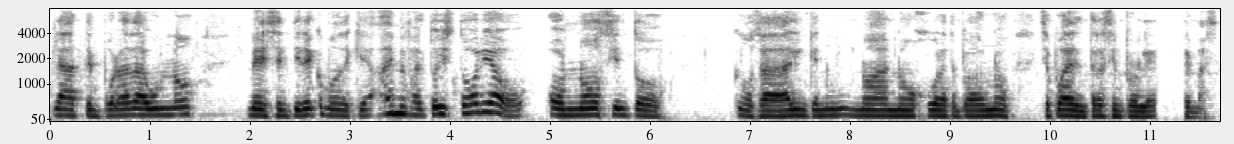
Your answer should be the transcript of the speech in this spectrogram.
la temporada 1, me sentiré como de que, ay, me faltó historia o, o no siento, o sea, alguien que no, no, no jugó la temporada 1 se puede adentrar sin problemas.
